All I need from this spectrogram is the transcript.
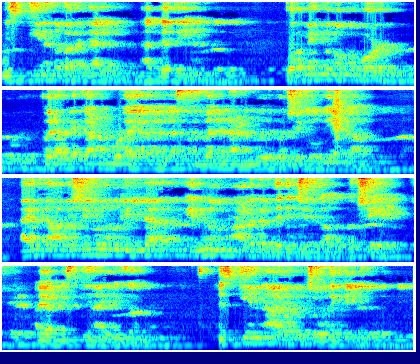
മിസ്കീൻ എന്ന് പറഞ്ഞാൽ അഗതിയാണ്. പുറമേക്ക് നോക്കുമ്പോൾ ഒരാളെ കാണുമ്പോൾ അയാൾ നല്ല സമ്പന്നനാണെന്ന് ഒരു പക്ഷേ തോന്നിയേക്കാം. അയാൾക്ക് ആവശ്യങ്ങളൊന്നുമില്ല എന്നും ആളുകൾ ധരിച്ചേക്കാം. പക്ഷേ അയാൾ മിസ്കീൻ ആയിരിക്കാം മിസ്കീൻ ആരോടും ചോദിക്കില്ല.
